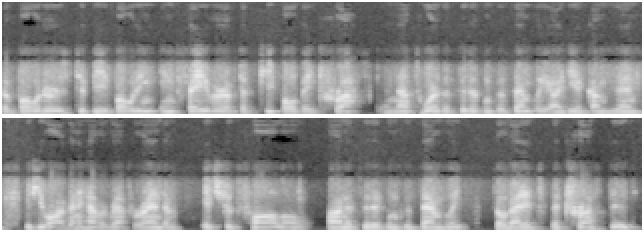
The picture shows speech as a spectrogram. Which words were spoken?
the voters to be voting in favor of the people they trust. And that's where the citizens assembly idea comes in. If you are going to have a referendum, it should follow on a citizens assembly so that it's the trusted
